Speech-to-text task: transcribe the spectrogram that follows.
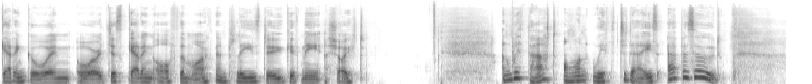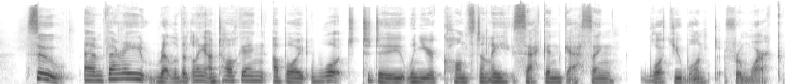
getting going or just getting off the mark, then please do give me a shout. And with that, on with today's episode. So, um, very relevantly, I'm talking about what to do when you're constantly second guessing what you want from work.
